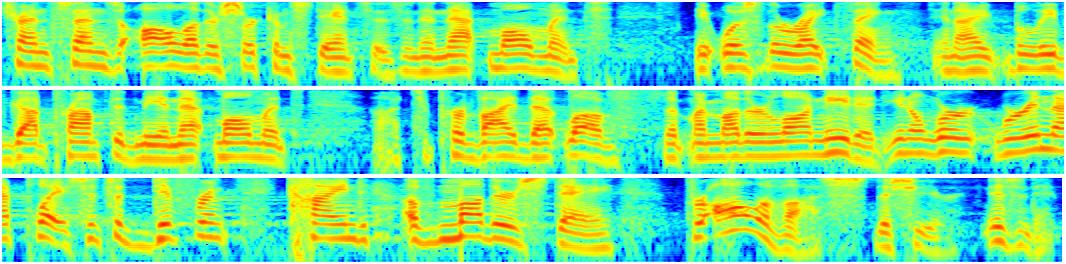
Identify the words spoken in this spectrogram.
transcends all other circumstances. And in that moment, it was the right thing. And I believe God prompted me in that moment uh, to provide that love that my mother in law needed. You know, we're, we're in that place. It's a different kind of Mother's Day for all of us this year, isn't it?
